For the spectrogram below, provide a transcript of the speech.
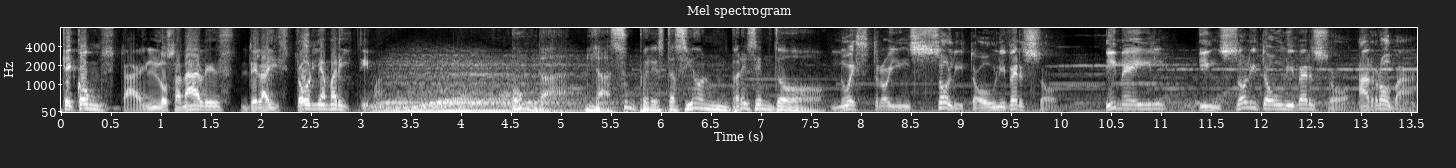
que consta en los anales de la historia marítima. Onda, la superestación presentó Nuestro insólito universo Email insólitouniverso arroba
